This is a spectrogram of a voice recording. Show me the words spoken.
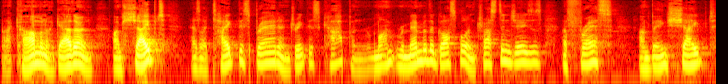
I come and I gather and I'm shaped as I take this bread and drink this cup and remember the gospel and trust in Jesus afresh, I'm being shaped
